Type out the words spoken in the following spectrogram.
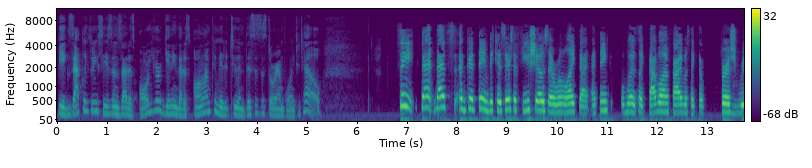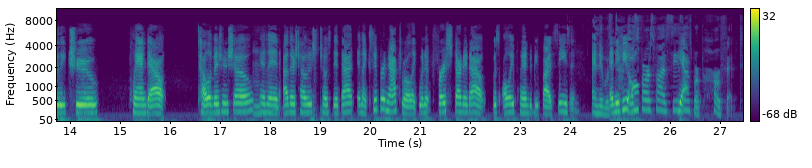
be exactly three seasons. That is all you're getting. That is all I'm committed to. And this is the story I'm going to tell. See that that's a good thing because there's a few shows that were like that. I think it was like Babylon Five was like the 1st mm-hmm. really true, planned out television show, mm-hmm. and then other television shows did that. And like Supernatural, like when it first started out, was only planned to be five seasons. And it was and if you those all, first five seasons yeah. were perfect.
